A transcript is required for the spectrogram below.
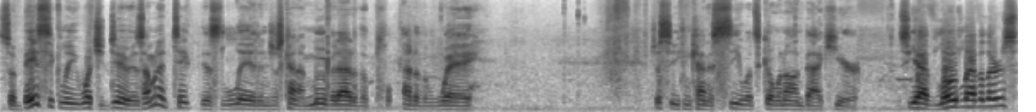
so basically what you do is I'm going to take this lid and just kind of move it out of the out of the way, just so you can kind of see what's going on back here. So you have load levelers,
